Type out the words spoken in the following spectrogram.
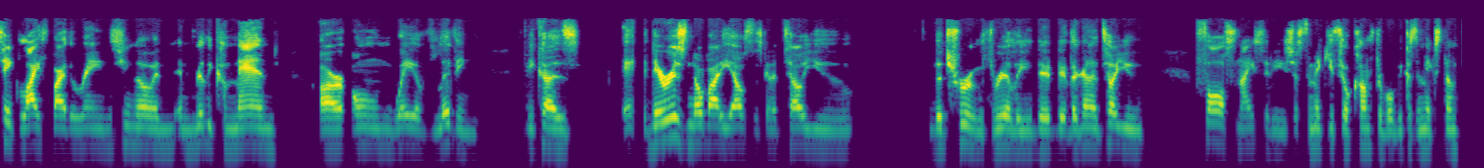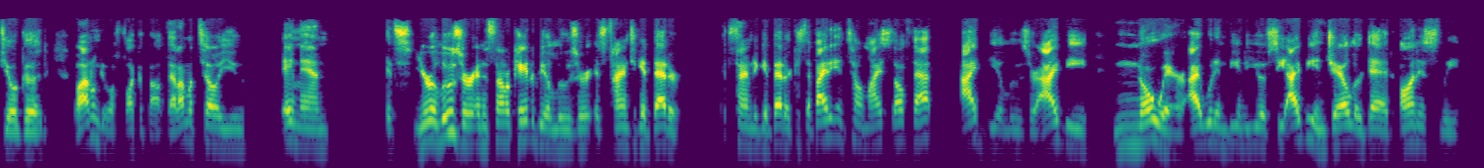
take life by the reins, you know, and, and really command our own way of living because it, there is nobody else that's going to tell you the truth, really. They're, they're going to tell you false niceties just to make you feel comfortable because it makes them feel good. Well, I don't give a fuck about that. I'm going to tell you, hey, man, it's you're a loser and it's not okay to be a loser. It's time to get better. It's time to get better. Because if I didn't tell myself that, I'd be a loser. I'd be nowhere. I wouldn't be in the UFC. I'd be in jail or dead, honestly.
